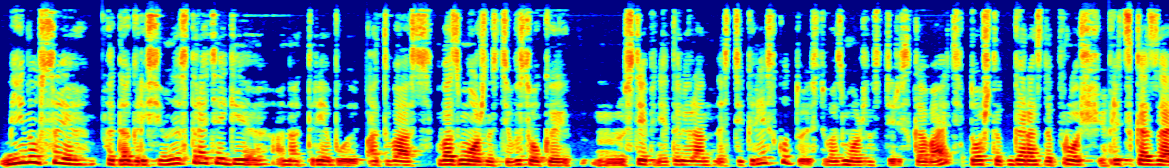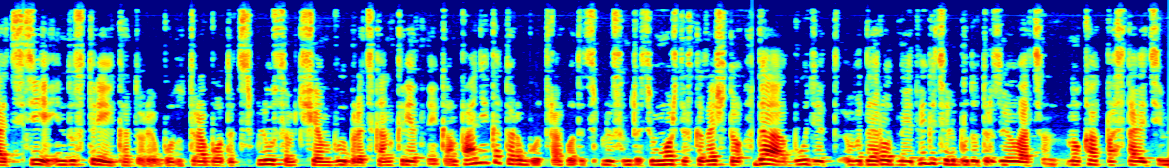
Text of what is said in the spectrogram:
Минусы – это агрессивная стратегия, она требует от вас возможности высокой степени толерантности к риску, то есть возможности рисковать. То, что гораздо проще предсказать те индустрии, которые будут работать с плюсом, чем выбрать конкретные компании, которые будут работать с плюсом. То есть вы можете сказать, что да, будет водородные двигатели будут развиваться, но как поставить им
